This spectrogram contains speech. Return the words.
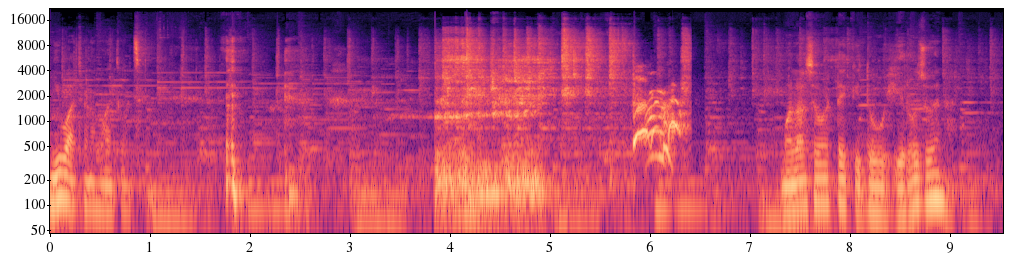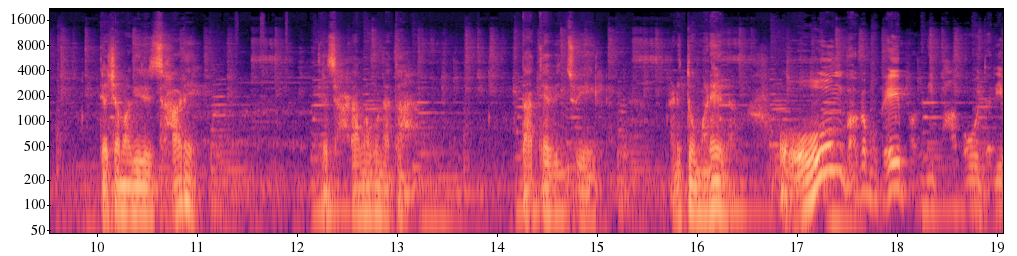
मी वाचणं महत्वाचं आहे. मला असं वाटतंय की तो हिरो जो आहे ना त्याच्यामागे जे झाड आहे त्या झाडामागून आता तात्या विंचू येईल. आणि तो म्हणेल ओम भगमुखे भगनि भागोदरी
